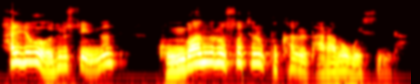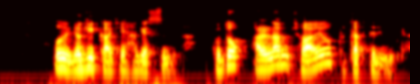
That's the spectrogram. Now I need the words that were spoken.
활력을 얻을 수 있는 공간으로서 저는 북한을 바라보고 있습니다. 오늘 여기까지 하겠습니다. 구독, 알람, 좋아요 부탁드립니다.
